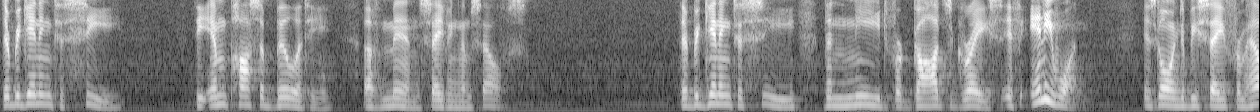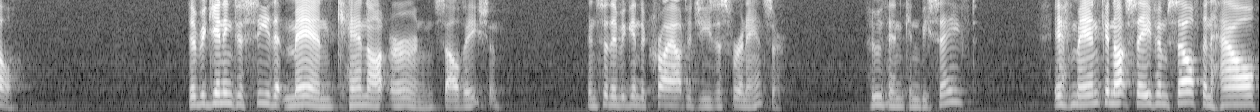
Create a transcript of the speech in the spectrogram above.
They're beginning to see the impossibility of men saving themselves. They're beginning to see the need for God's grace if anyone is going to be saved from hell. They're beginning to see that man cannot earn salvation. And so they begin to cry out to Jesus for an answer. Who then can be saved? If man cannot save himself, then how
